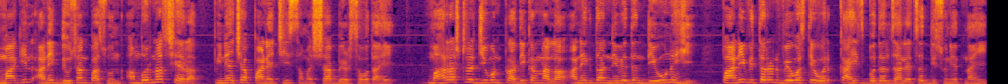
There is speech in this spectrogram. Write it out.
मागील अनेक दिवसांपासून अंबरनाथ शहरात पिण्याच्या पाण्याची समस्या भेडसावत आहे. महाराष्ट्र जीवन प्राधिकरणाला अनेकदा निवेदन देऊनही पाणी वितरण व्यवस्थेवर काहीच बदल झाल्याचं दिसून येत नाही.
